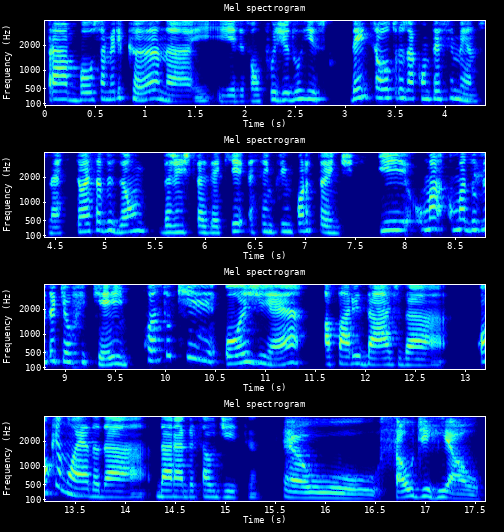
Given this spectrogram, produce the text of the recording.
para a Bolsa Americana e, e, eles vão fugir do risco, dentre outros acontecimentos, né? Então, essa visão da gente trazer aqui é sempre importante. E uma, uma dúvida que eu fiquei, quanto que hoje é a paridade da... Qual que é a moeda da, da Arábia Saudita? É o Saudi Real,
